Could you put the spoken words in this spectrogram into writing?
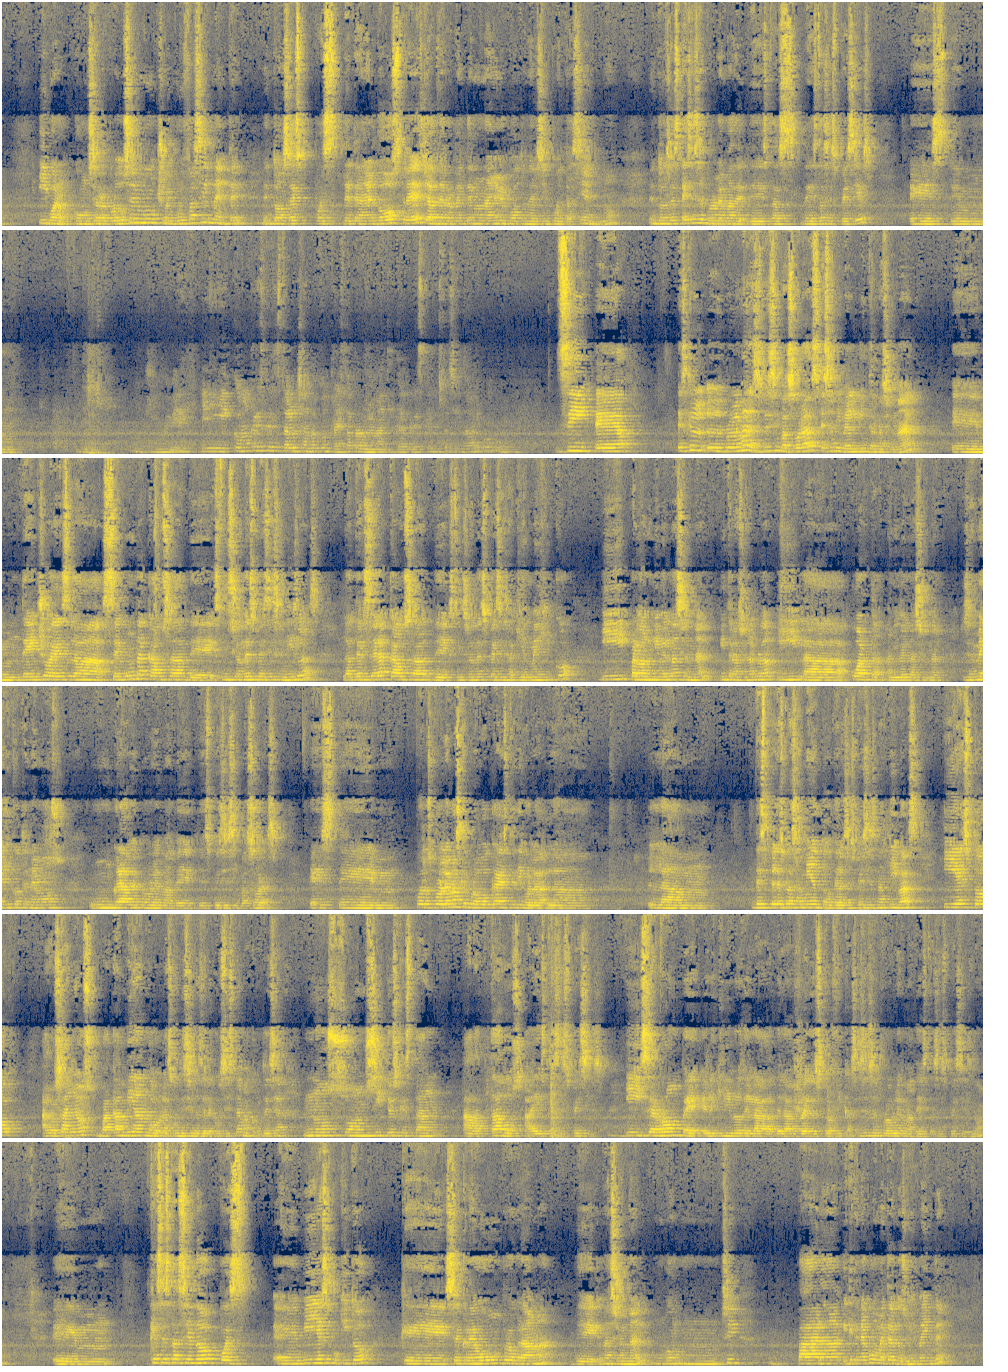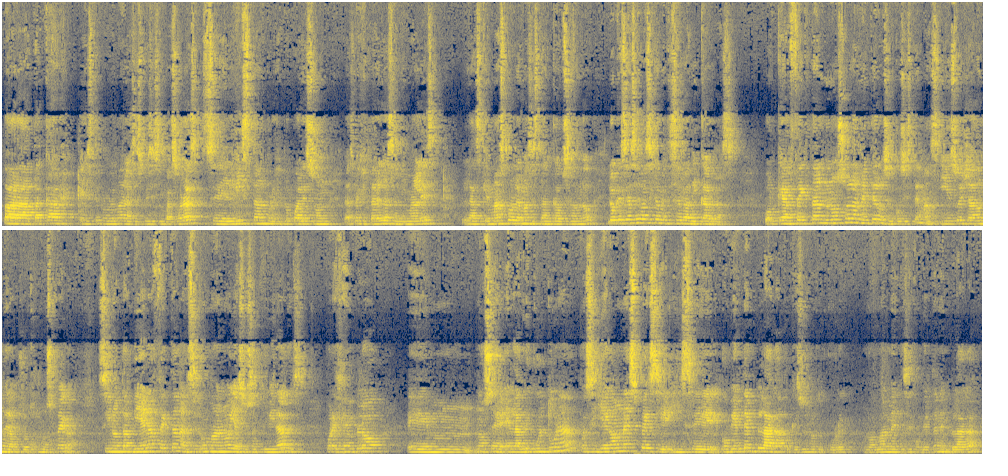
Y bueno, como se reproducen mucho y muy fácilmente, entonces, pues de tener dos, tres, ya de repente en un año yo puedo tener 50, 100, ¿no? Entonces, ese es el problema de, de estas, de estas especies. Este, mm, pues muy bien. ¿Y cómo crees que se está luchando contra esta problemática? ¿Crees que se está haciendo algo? o- Sí, eh, es que el, el problema de las especies invasoras es a nivel internacional. Eh, de hecho, es la segunda causa de extinción de especies en islas, la tercera causa de extinción de especies aquí en México, y, perdón, a nivel nacional, internacional, perdón, y la cuarta a nivel nacional. Entonces, en México tenemos un grave problema de, especies invasoras. Este, pues los problemas que provoca este, digo, la, mm, el desplazamiento de las especies nativas y esto a los años va cambiando las condiciones del ecosistema. Como te decía, no son sitios que están adaptados a estas especies y se rompe el equilibrio de, la- de las redes tróficas. Ese es el problema de estas especies, ¿no? Em, ¿Qué se está haciendo? Pues eh, vi hace poquito que se creó un programa de, nacional, un un- sí, para, y que tenía como meta el 2020 para atacar este problema de las especies invasoras. Se listan, por ejemplo, cuáles son las vegetales, las animales, las que más problemas están causando. Lo que se hace básicamente es erradicarlas, porque afectan no solamente a los ecosistemas, y eso es ya donde a nosotros nos pega, sino también afectan al ser humano y a sus actividades. Por ejemplo, em, no sé, en la agricultura, pues si llega una especie y se convierte en plaga, porque eso es lo que ocurre normalmente, se convierten en plaga,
